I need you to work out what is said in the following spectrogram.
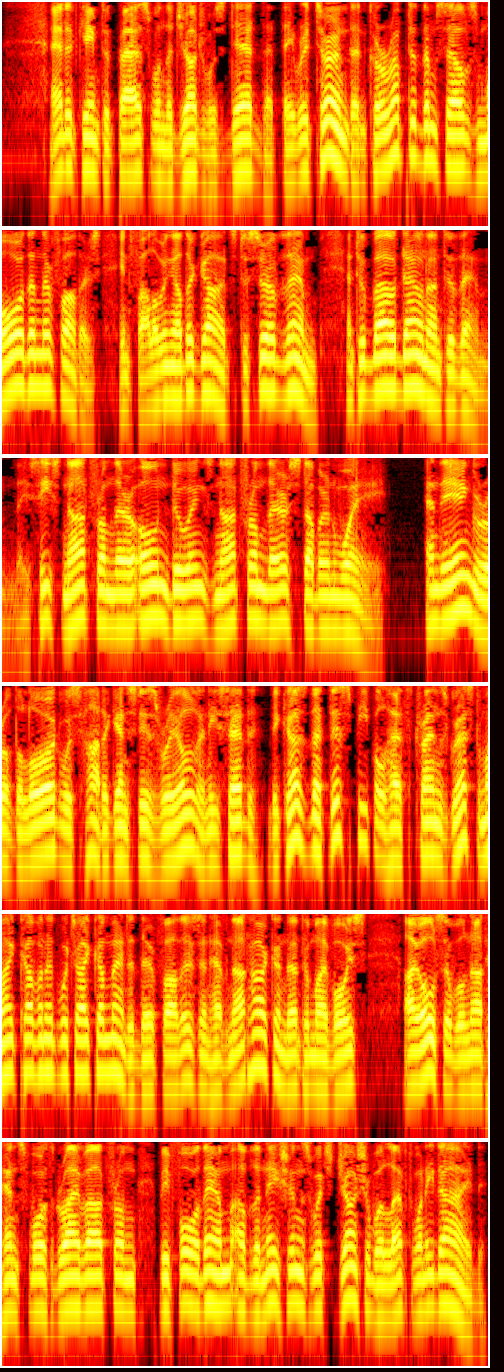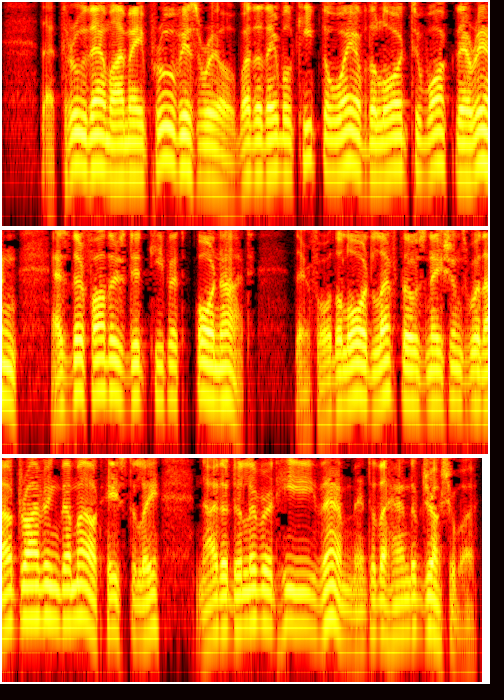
And it came to pass, when the judge was dead, that they returned and corrupted themselves more than their fathers, in following other gods, to serve them, and to bow down unto them. They ceased not from their own doings, not from their stubborn way. And the anger of the Lord was hot against Israel, and he said, Because that this people hath transgressed my covenant which I commanded their fathers, and have not hearkened unto my voice, I also will not henceforth drive out from before them of the nations which Joshua left when he died that through them I may prove Israel, whether they will keep the way of the Lord to walk therein, as their fathers did keep it, or not. Therefore the Lord left those nations without driving them out hastily, neither delivered he them into the hand of Joshua.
